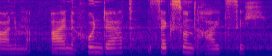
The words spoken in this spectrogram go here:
Psalm 136.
